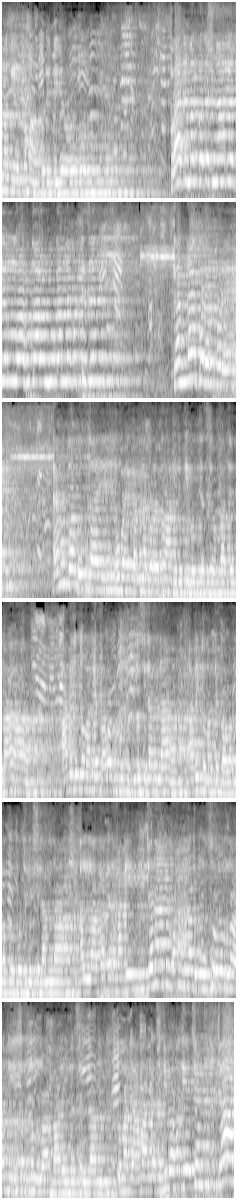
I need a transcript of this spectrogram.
আমাকে ক্ষমা করে দিও। ফাতেমার কথা শুনে আলী রাদিয়াল্লাহু কান্না করতেছেন। কান্না করার পরে এমন তো অবস্থায় উভয় কান্না করার পর আমি কি বলতেছে ফাতেমা আমি তো তোমাকে পাওয়ার উপযুক্ত ছিলাম না, আমি তোমাকে পাওয়ার মতো উপযোগী ছিলাম না। আল্লাহ পাকের হাবিব জনাব মুহাম্মদ রাসূলুল্লাহ সাল্লাল্লাহু আলাইহি ওয়াসাল্লাম তোমাকে আমার কাছে বিবাহ দিয়েছেন, যার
